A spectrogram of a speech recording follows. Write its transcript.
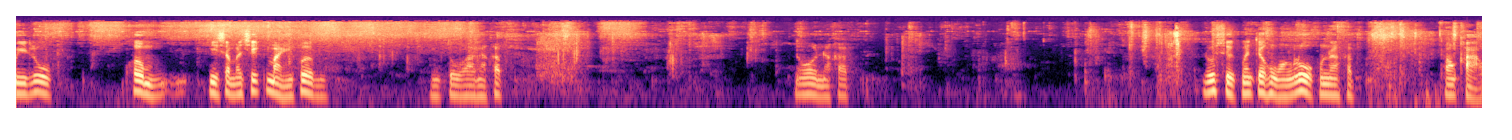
มีลูกเพิ่มมีสมาชิกใหม่เพิ่มหนึ่งตัวนะครับโน่นนะครับ รู้สึกมันจะห่วงลูกนะครับ ทองขาว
